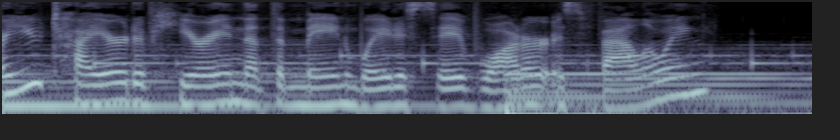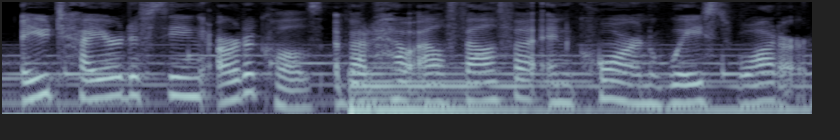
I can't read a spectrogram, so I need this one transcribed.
Are you tired of hearing that the main way to save water is fallowing? Are you tired of seeing articles about how alfalfa and corn waste water?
